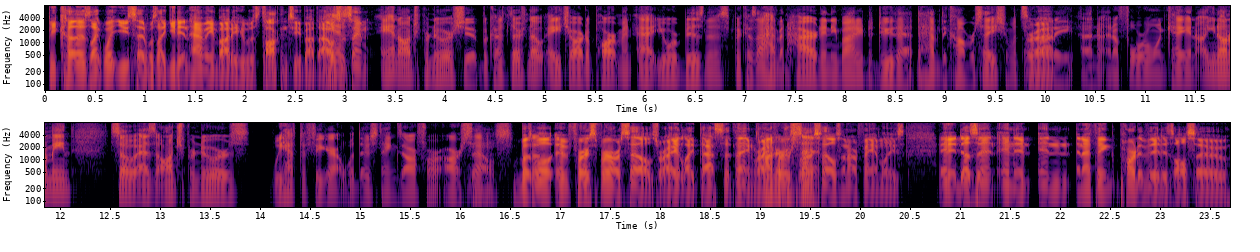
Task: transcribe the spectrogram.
because like what you said was like you didn't have anybody who was talking to you about that. I was the same. and entrepreneurship because there's no HR department at your business because I haven't hired anybody to do that to have the conversation with Right. somebody and, and a 401k and uh, you know what I mean. So as entrepreneurs, we have to figure out what those things are for ourselves. But So- well, first for ourselves, right? Like that's the thing, right? First for ourselves and our families, and it doesn't, and it, and and I think part of it is also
